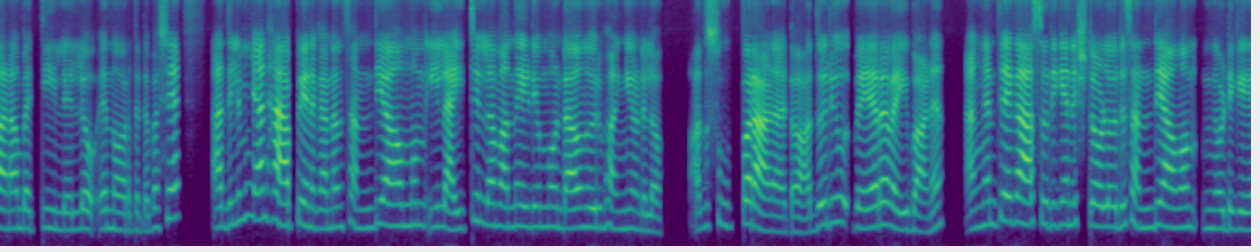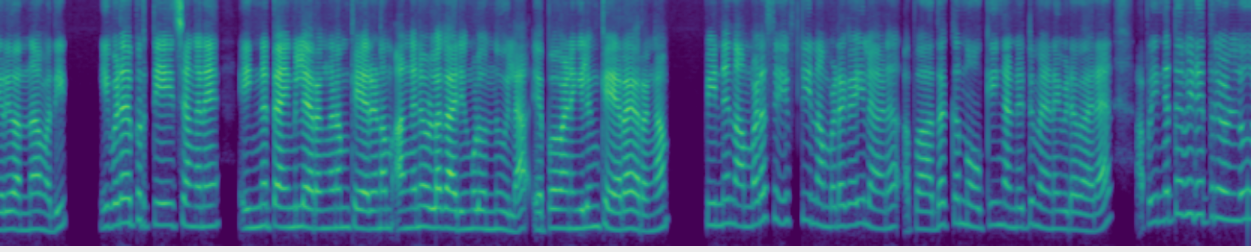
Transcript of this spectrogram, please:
കാണാൻ പറ്റിയില്ലല്ലോ എന്ന് ഓർത്തിട്ട്. പക്ഷെ അതിലും ഞാൻ ഹാപ്പിയാണ് കാരണം സന്ധ്യ ആവുമ്പം ഈ ലൈറ്റ് എല്ലാം വന്ന് കഴിയുമ്പോൾ ഉണ്ടാവുന്ന ഒരു ഭംഗിയുണ്ടല്ലോ. അത് സൂപ്പർ ആണ് കേട്ടോ. അതൊരു വേറെ വൈബാണ് അങ്ങനത്തെയൊക്കെ ആസ്വദിക്കാൻ ഇഷ്ടമുള്ള ഒരു സന്ധ്യ ആവുമ്പം ഇങ്ങോട്ട് കയറി വന്നാൽ മതി. ഇവിടെ പ്രത്യേകിച്ച് അങ്ങനെ ഇന്ന ടൈമിൽ ഇറങ്ങണം കയറണം അങ്ങനെയുള്ള കാര്യങ്ങളൊന്നുമില്ല. എപ്പോൾ വേണമെങ്കിലും കയറാൻ ഇറങ്ങാം. പിന്നെ നമ്മുടെ സേഫ്റ്റി നമ്മുടെ കയ്യിലാണ്. അപ്പൊ അതൊക്കെ നോക്കിയും കണ്ടിട്ട് വേണം ഇവിടെ വരാൻ. അപ്പൊ ഇന്നത്തെ വീഡിയോ ഇത്രേ ഉള്ളൂ.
